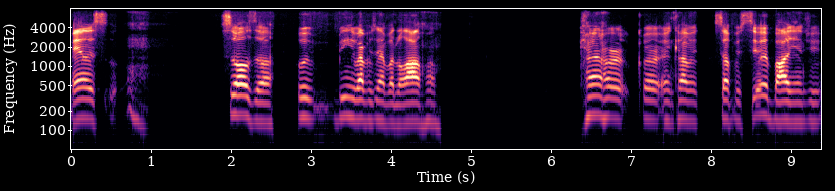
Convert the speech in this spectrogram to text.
Manuel Souza, who is being represented by the law firm, Karen Hurt and Kevin suffered serious body injury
